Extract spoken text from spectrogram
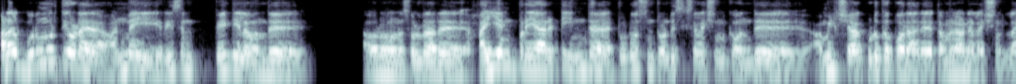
ஆனால் குருமூர்த்தியோட அண்மை ரீசன்ட் பேட்டியில வந்து அவர் ஒன்று சொல்றாரு ஹை அண்ட் ப்ரையாரிட்டி இந்த டூ தௌசண்ட் டுவெண்ட்டி சிக்ஸ் எலெக்ஷனுக்கு வந்து அமித்ஷா கொடுக்க போறாரு தமிழ்நாடு எலெக்ஷன்ல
